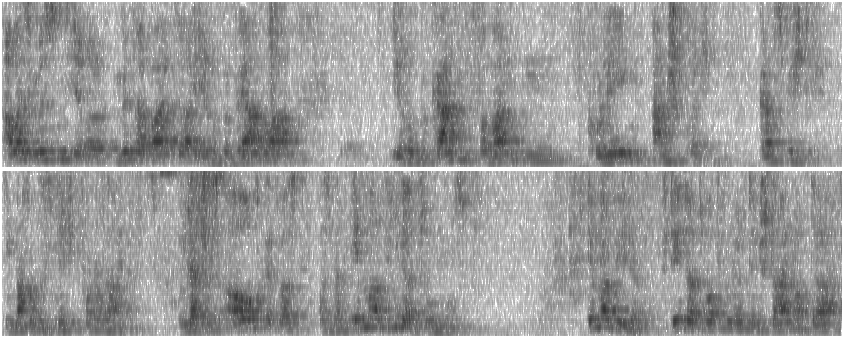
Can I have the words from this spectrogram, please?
Aber Sie müssen Ihre Mitarbeiter, Ihre Bewerber, Ihre Bekannten, Verwandten, Kollegen ansprechen. Ganz wichtig. Die machen das nicht von alleine. Und das ist auch etwas, was man immer wieder tun muss. Immer wieder. Steht der Tropfen hüllt den Stein auch da.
